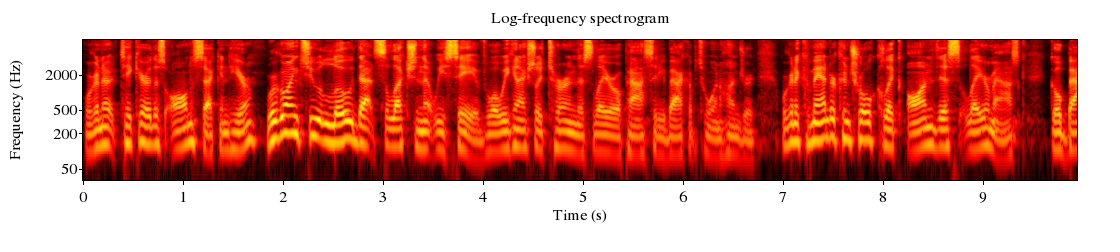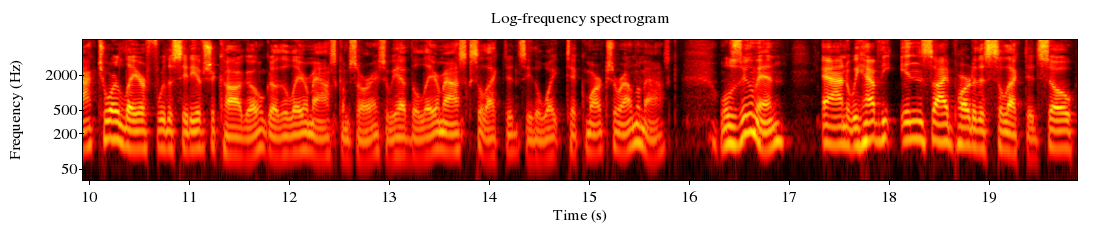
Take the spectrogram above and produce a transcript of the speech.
we're going to take care of this all in a second here. We're going to load that selection that we saved. Well, we can actually turn this layer opacity back up to 100. We're going to Command or Control click on this layer mask, go back to our layer for the city of Chicago, go to the layer mask, I'm sorry. So we have the layer mask selected. See the white tick marks around the mask. We'll zoom in and we have the inside part of this selected. So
